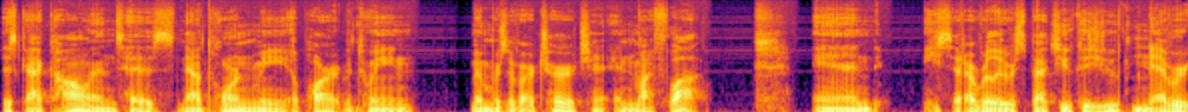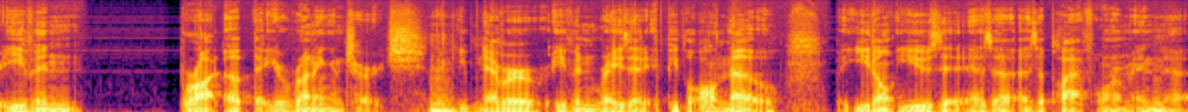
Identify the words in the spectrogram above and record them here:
this guy Collins has now torn me apart between members of our church and, and my flock. And he said, I really respect you because you've never even brought up that you're running in church. Like you've never even raised it. People all know, but you don't use it as a as a platform. And uh,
